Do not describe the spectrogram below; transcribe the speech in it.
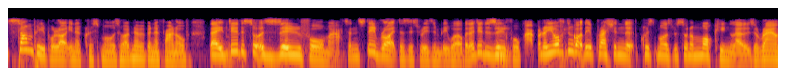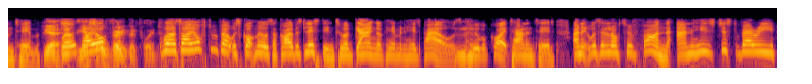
some people like you know Chris Moyles, who I've never been a fan of, they do the sort of zoo format, and Steve Wright does this reasonably well. But they did a zoo format, but you often got the impression that Chris Moyles was sort of mocking those around him. Yes, Whereas yes, I oh, often- very good point. Whereas I often felt with Scott Mills like I was listening to a gang of him and his pals Mm. who were quite talented, and it was a lot of fun. And he's just very.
